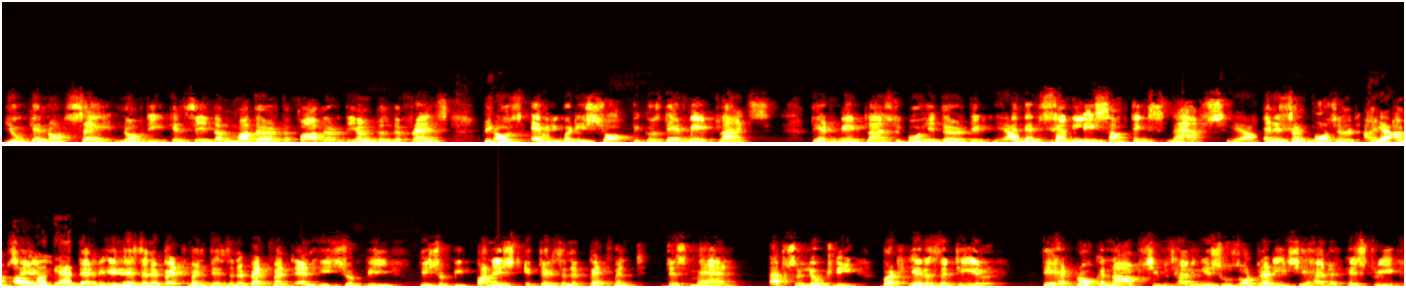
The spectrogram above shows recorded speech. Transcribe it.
you cannot say. Nobody can say the mother, the father, the uncle, the friends, because sure. everybody is shocked because they had made plans. They had made plans to go hither, they, yeah. and then suddenly something snaps. Yeah. And it's unfortunate. I'm, yeah. I'm saying uh, again, that if there's an abetment, there's an abetment, and he should be he should be punished if there's an abetment. This man, absolutely. But here is the deal. They had broken up. She was having issues already. She had a history,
